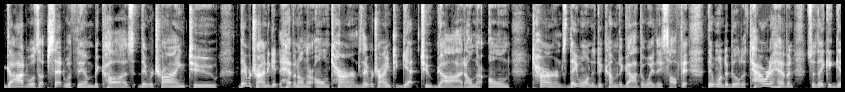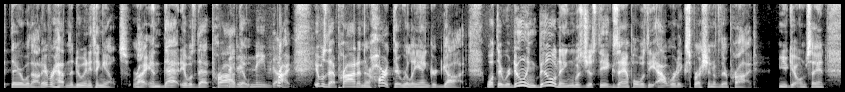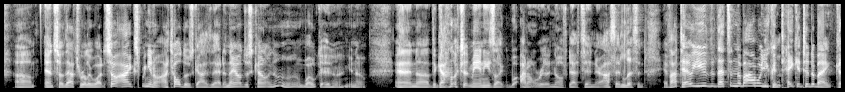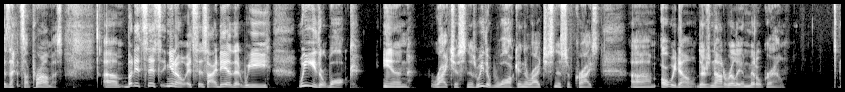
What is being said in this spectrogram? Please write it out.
God was upset with them because they were trying to they were trying to get to heaven on their own terms. They were trying to get to God on their own terms. They wanted to come to God the way they saw fit. They wanted to build a tower to heaven so they could get there without ever having to do anything else, right? And that it was that pride They didn't that need God. right. It was that pride in their heart that really angered God. What they were doing building was just the example, was the outward expression of their pride. You get what I'm saying? Um, and so that's really what. So I, you know, I told those guys that, and they all just kind of like, oh, well, okay, uh, you know. And uh, the guy looks at me and he's like, well, I don't really know if that's in there. I said, listen, if I tell you that that's in the Bible, you can take it to the bank because that's a promise. Um, but it's this, you know, it's this idea that we we either walk in righteousness, we either walk in the righteousness of Christ, um, or we don't. There's not really a middle ground.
